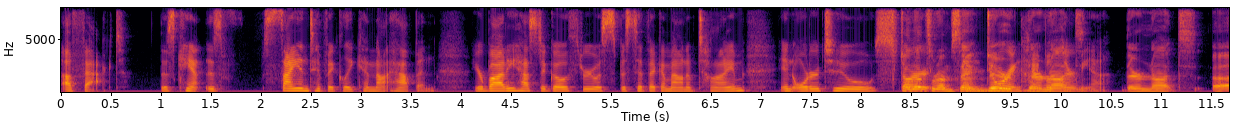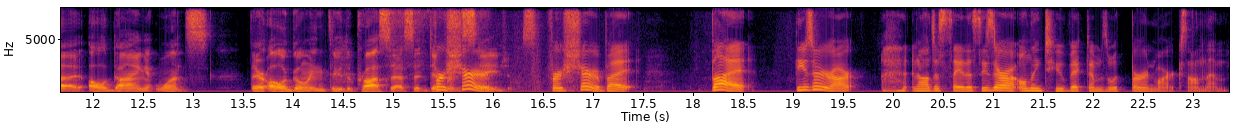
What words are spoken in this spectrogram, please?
a fact. This can't this scientifically cannot happen. Your body has to go through a specific amount of time in order to start Well, that's what I'm saying. They're- they're not- hypothermia. They're not uh, all dying at once. They're all going through the process at different stages. For sure. stages. For sure, but but these are our and I'll just say this, these are our only two victims with burn marks on them.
